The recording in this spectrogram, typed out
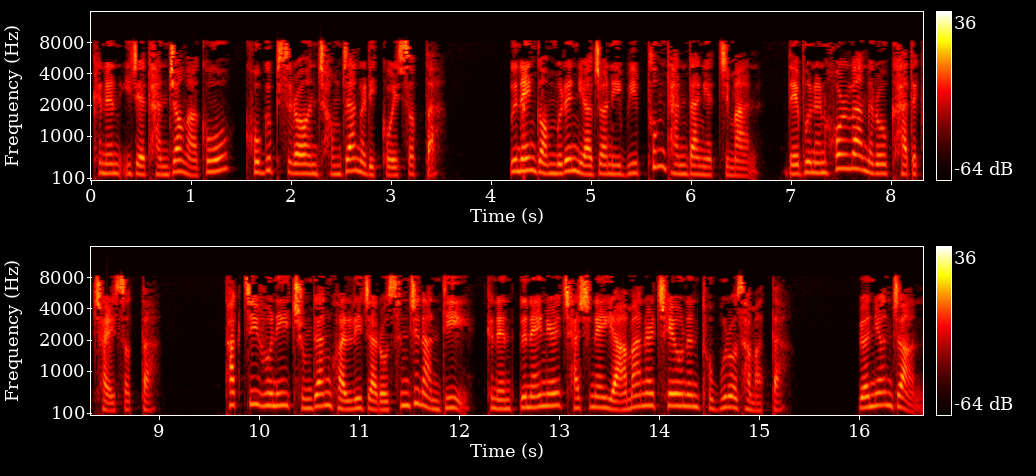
그는 이제 단정하고 고급스러운 정장을 입고 있었다. 은행 건물은 여전히 위풍당당했지만 내부는 혼란으로 가득 차 있었다. 박지훈이 중간 관리자로 승진한 뒤 그는 은행을 자신의 야만을 채우는 도구로 삼았다. 몇 년 전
